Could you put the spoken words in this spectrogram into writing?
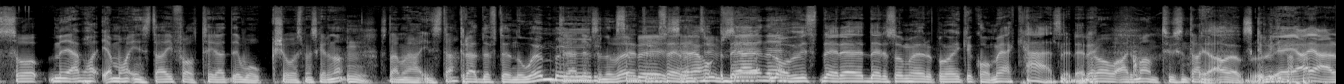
Så, men jeg, har- jeg må ha Insta i forhold til det woke-showet som jeg skal gjøre nå. Mm. Så da må jeg ha Insta. 30. november. 30. november, Sentrum Scene. Sentrum Det lover hvis dere, dere som hører på nå ikke kommer, jeg casser dere. Bro, Arman, tusen takk. Ja, vi jeg, jeg er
